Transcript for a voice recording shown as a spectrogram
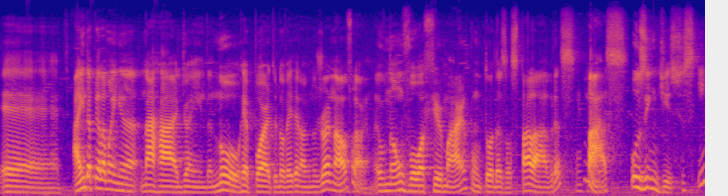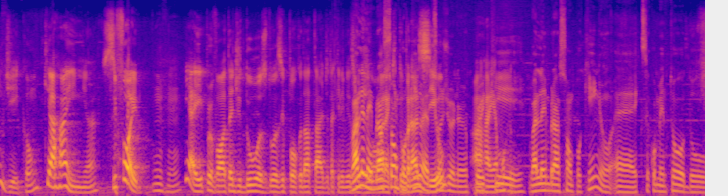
é, ainda pela manhã na rádio ainda no repórter 99 no jornal "Olha, eu não vou afirmar com todas as palavras mas os indícios indicam que a rainha se foi. E aí por volta de duas duas e pouco da tarde daquele mesmo Vale dia, lembrar hora só um do Brasil Edson Júnior, a rainha morreu. porque vale lembrar só um pouquinho é, que você comentou do,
